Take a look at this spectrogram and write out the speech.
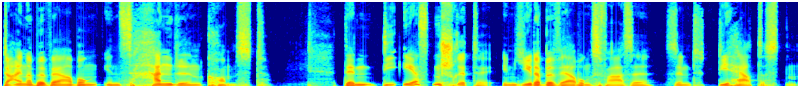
deiner Bewerbung ins Handeln kommst. Denn die ersten Schritte in jeder Bewerbungsphase sind die härtesten.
